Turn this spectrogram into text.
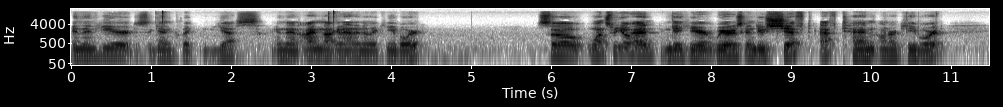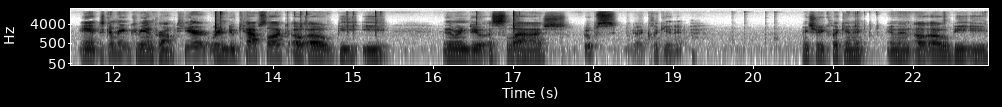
And then here, just again, click yes. And then I'm not gonna add another keyboard. So once we go ahead and get here, we are just gonna do Shift F10 on our keyboard. And it's gonna bring command prompt. Here, we're gonna do caps lock O-O-B-E. And then we're gonna do a slash. Oops, we gotta click in it. Make sure you click in it. And then O-O-B-E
